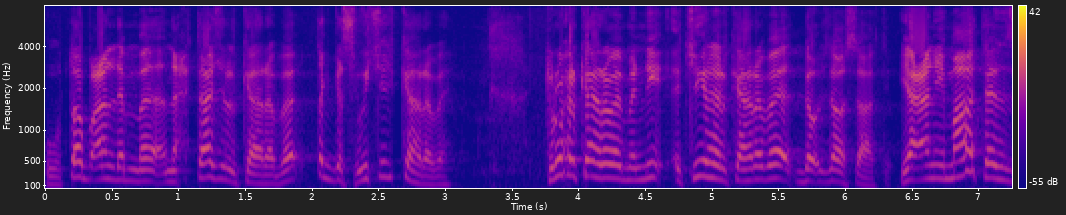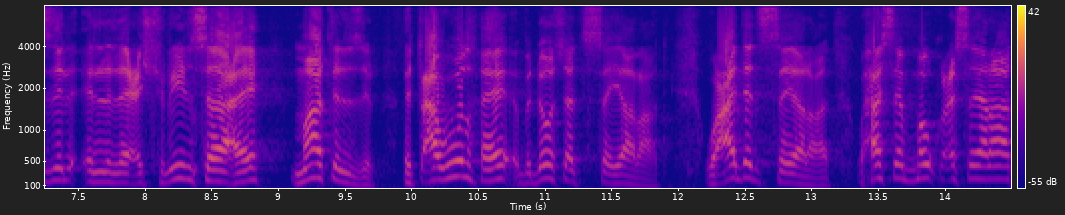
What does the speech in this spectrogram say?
وطبعا لما نحتاج الكهرباء طق switch الكهرباء. تروح الكهرباء مني تشيلها الكهرباء دو- دوسات يعني ما تنزل ال 20 ساعة ما تنزل. تعوضها بدوسة السيارات وعدد السيارات وحسب موقع السيارات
